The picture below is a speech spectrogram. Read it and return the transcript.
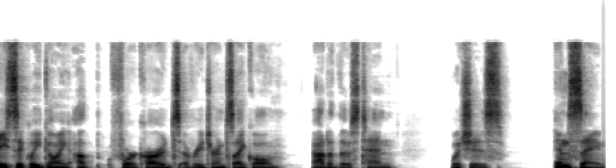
basically going up four cards every turn cycle out of those ten, which is insane.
